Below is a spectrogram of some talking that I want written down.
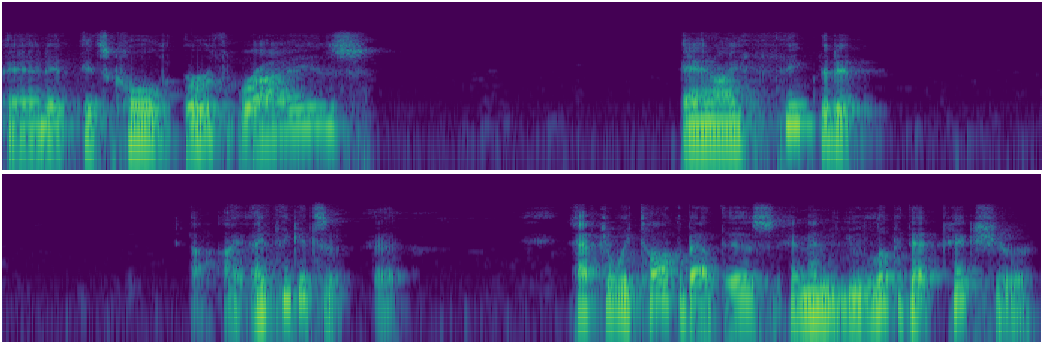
And it, it's called Earthrise. And I think that it, I, I think it's, a, after we talk about this, and then you look at that picture,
